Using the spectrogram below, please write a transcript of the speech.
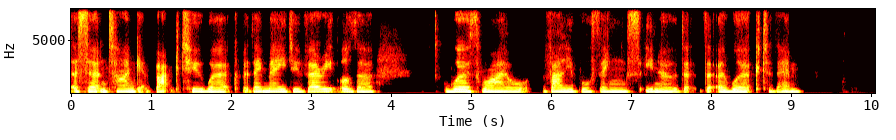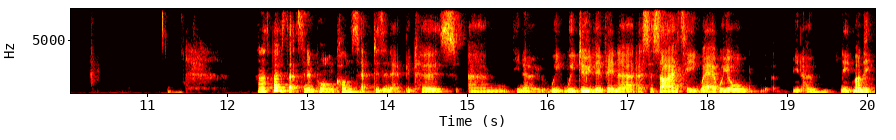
a certain time get back to work, but they may do very other worthwhile, valuable things, you know, that, that are work to them. And I suppose that's an important concept, isn't it? Because, um, you know, we, we do live in a, a society where we all, you know, need money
